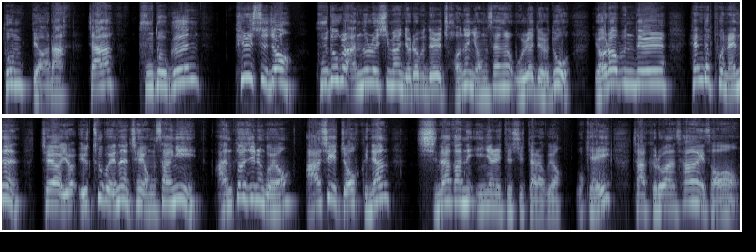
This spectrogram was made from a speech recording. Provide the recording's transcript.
돈벼락 자 구독은 필수죠 구독을 안 누르시면 여러분들 저는 영상을 올려드려도 여러분들 핸드폰에는 제가 여- 유튜브에는 제 영상이 안 떠지는 거예요. 아시겠죠? 그냥 지나가는 인연이 될 수 있다라고요. 오케이? 자, 그러한 상황에서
